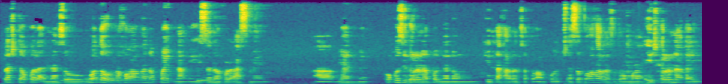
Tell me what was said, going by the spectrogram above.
trash talk wala na. So moto ako ang ano point lang is ano for us men. Um yan men. Opo siguro na pod nganong kita karon sa tuwang coach. Sa tuwa karon sa tuwang mga age karon na kay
